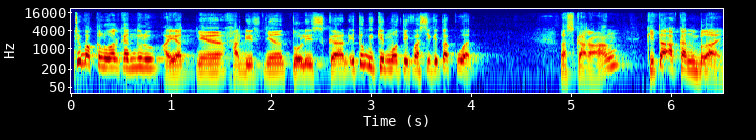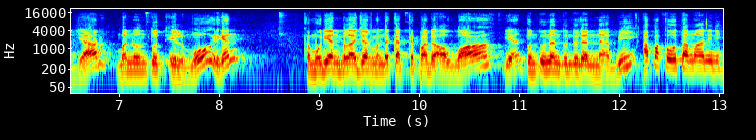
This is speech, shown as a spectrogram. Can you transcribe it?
Coba keluarkan dulu ayatnya, hadisnya, tuliskan. Itu bikin motivasi kita kuat. Nah sekarang kita akan belajar menuntut ilmu, ya kan? Kemudian belajar mendekat kepada Allah, ya tuntunan-tuntunan Nabi. Apa keutamaan ini?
